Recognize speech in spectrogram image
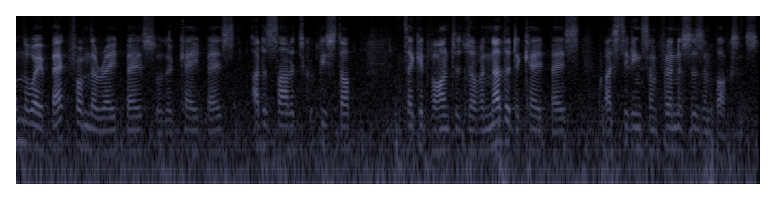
On the way back from the raid base or the decayed base, I decided to quickly stop and take advantage of another decayed base by stealing some furnaces and boxes.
